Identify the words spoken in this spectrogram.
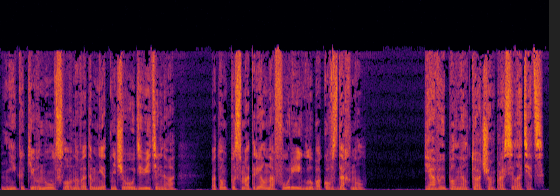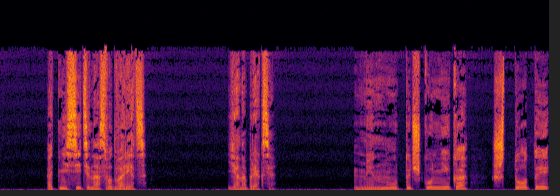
Ника кивнул, словно в этом нет ничего удивительного. Потом посмотрел на Фури и глубоко вздохнул. «Я выполнил то, о чем просил отец. Отнесите нас во дворец». Я напрягся. «Минуточку, Ника, что ты...»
